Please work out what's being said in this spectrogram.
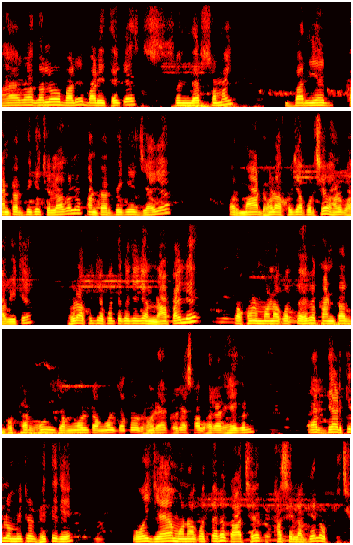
মারা গেল বাড়ি বাড়ি থেকে সন্ধ্যার সময় বাড়ি কান্টার দিকে চলে গেল। কান্টার দিকে যাইয়া ওর মা ঢোড়া খোঁজা করছে আমার ভাবিটা। ঢোড়া খোঁজা করতে করতে যখন না পাইলে তখন মনে করতে হবে কান্টার ভুট্টার ভূমি জঙ্গল টঙ্গল যত ঢোড়া ঢোড়া সব হরার হয়ে গেল। এক দেড় কিলোমিটার ভিতরে ওই যে মনে করতে হবে গাছে ফাঁসে লাগিয়ে লটকেছে।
